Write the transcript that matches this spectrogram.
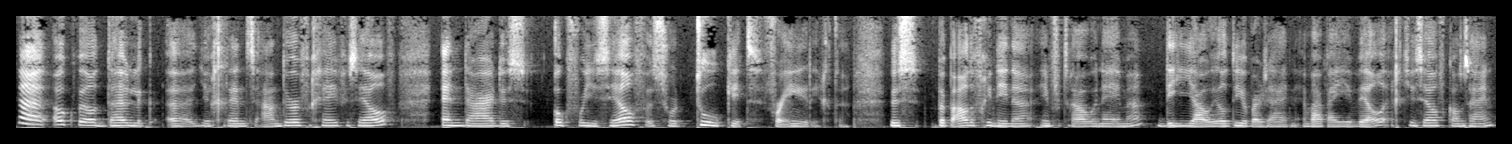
Nou, ook wel duidelijk eh, je grens aan durven geven zelf. En daar dus ook voor jezelf een soort toolkit voor inrichten. Dus bepaalde vriendinnen in vertrouwen nemen die jou heel dierbaar zijn. En waarbij je wel echt jezelf kan zijn.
